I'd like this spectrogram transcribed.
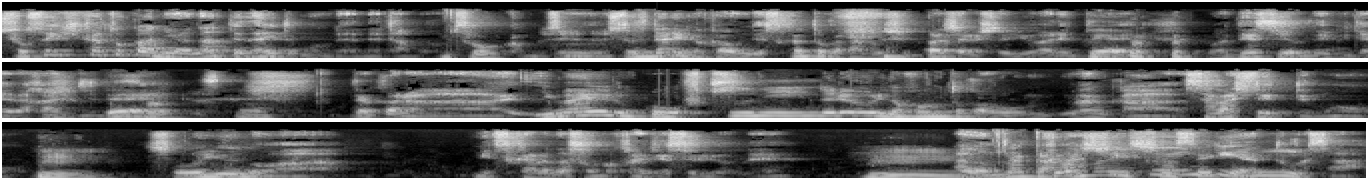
書籍化とかにはなってないと思うんだよね、多分。そうかもしれない。それ誰が買うんですかとか多分出版社の人に言われて、まあですよね、みたいな感じで。そうですね。だから、いわゆるこう、普通にインド料理の本とかをなんか探してっても、うん。そういうのは見つからなそうな感じがするよね。うん。あの、なんかクラシックインディアンとかにさ、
